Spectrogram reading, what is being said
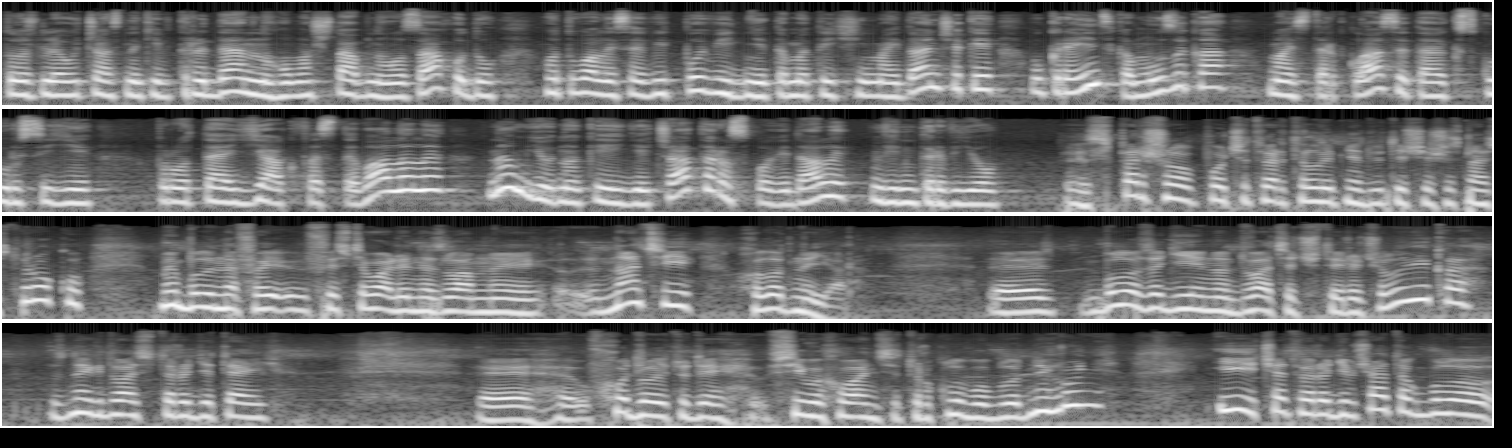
Тож для учасників триденного масштабного заходу готувалися відповідні тематичні майданчики, українська музика, майстер-класи та екскурсії. Про те, як фестивалили, нам юнаки і дівчата розповідали в інтерв'ю. З 1 по 4 липня 2016 року ми були на фестивалі незламної нації Холодний Яр. Е, Було задіяно 24 чоловіка, з них 20 дітей. Е, Входили туди всі вихованці турклубу Блудний грунь. І четверо дівчаток було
